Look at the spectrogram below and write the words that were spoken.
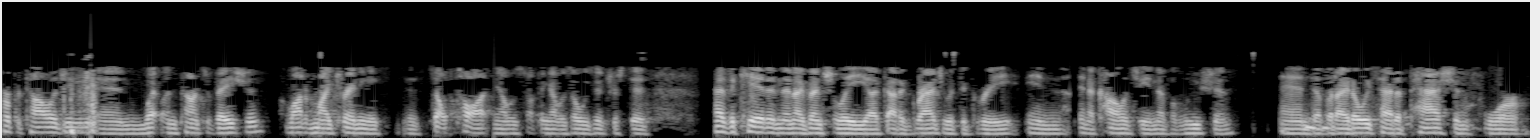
herpetology and wetland conservation. A lot of my training is, is self-taught. You know, it was something I was always interested as a kid, and then I eventually uh, got a graduate degree in, in ecology and evolution. And, uh, mm-hmm. but I'd always had a passion for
